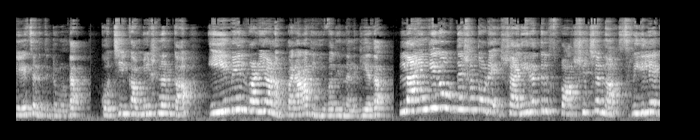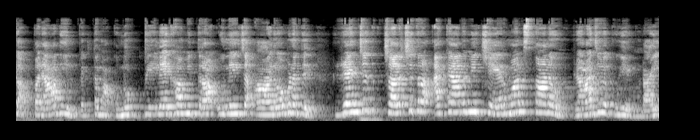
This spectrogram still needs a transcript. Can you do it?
കേസെടുത്തിട്ടുമുണ്ട്. കൊച്ചി കമ്മീഷണർക്ക് ഇമെയിൽ വഴിയാണ് പരാതി യുവതി നൽകിയത്. ലൈംഗിക ഉദ്ദേശത്തോടെ ശരീരത്തിൽ സ്പർശിച്ചെന്ന് ശ്രീലേഖ പരാതിയിൽ വ്യക്തമാക്കുന്നു. ശ്രീലേഖ മിത്ര ഉന്നയിച്ച ആരോപണത്തിൽ രഞ്ജിത്ത് ചലച്ചിത്ര അക്കാദമി ചെയർമാൻ സ്ഥാനവും രാജിവെക്കുകയുണ്ടായി.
